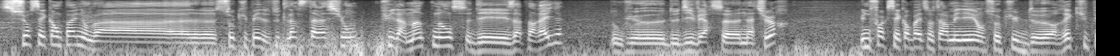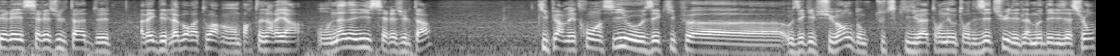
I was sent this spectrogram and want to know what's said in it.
Sur ces campagnes, on va euh, s'occuper de toute l'installation puis la maintenance des appareils, donc euh, de diverses natures. Une fois que ces campagnes sont terminées, on s'occupe de récupérer ces résultats avec des laboratoires en partenariat. On analyse ces résultats qui permettront ainsi aux équipes, euh, suivantes, donc tout ce qui va tourner autour des études et de la modélisation,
